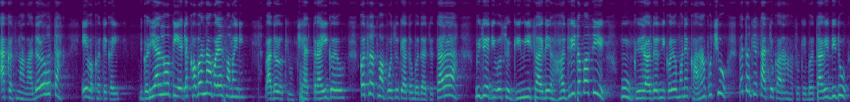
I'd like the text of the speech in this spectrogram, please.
આકાશમાં વાદળો હતા. એ વખતે કંઈ ઘડિયાળ નહોતી એટલે ખબર ના પડે સમયની. વાદળોથી હું છેતરાઈ ગયો. કસરતમાં પહોંચ્યું ત્યાં તો બધા જતા રહ્યા. બીજે દિવસે ગીમી સાહેબે હાજરી તપાસી. હું ગેરહાજર નીકળ્યો. મને કારણ પૂછ્યું. મેં તો જે સાચું કારણ હતું તે બતાવી દીધું,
